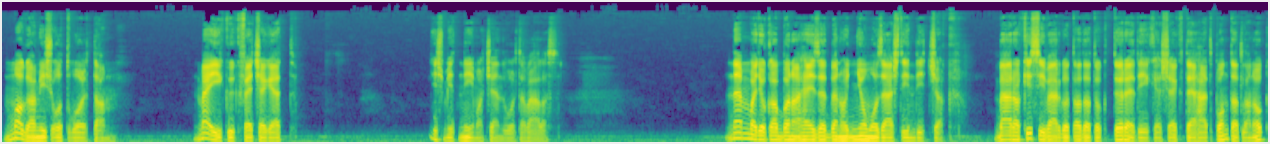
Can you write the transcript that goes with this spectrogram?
Magam is ott voltam. Melyikük fecsegett? Ismét néma csend volt a válasz. Nem vagyok abban a helyzetben, hogy nyomozást indítsak. Bár a kiszivárgott adatok töredékesek, tehát pontatlanok,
